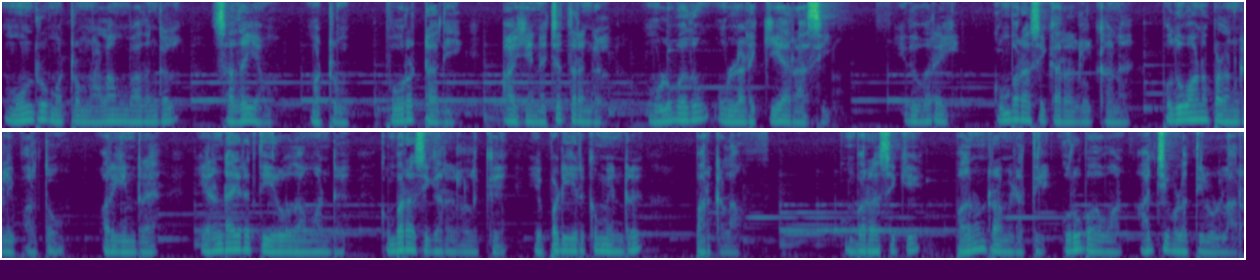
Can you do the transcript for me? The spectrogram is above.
மூன்று மற்றும் நாலாம் பாதங்கள் சதயம் மற்றும் பூரட்டாதி ஆகிய நட்சத்திரங்கள் முழுவதும் உள்ளடக்கிய ராசி. இதுவரை கும்பராசிக்காரர்களுக்கான பொதுவான பலன்களை பார்த்தோம். வருகின்ற இரண்டாயிரத்தி இருபதாம் ஆண்டு கும்பராசிக்காரர்களுக்கு எப்படி இருக்கும் என்று பார்க்கலாம். கும்பராசிக்கு பதினொன்றாம் இடத்தில் குரு பகவான் ஆட்சி பலத்தில் உள்ளார்.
